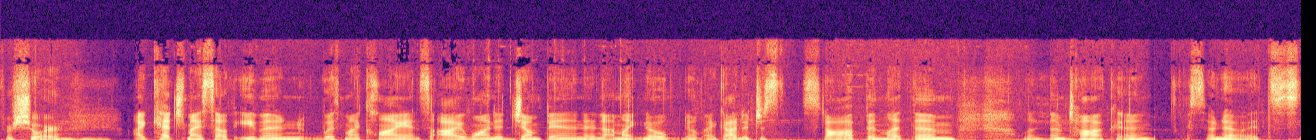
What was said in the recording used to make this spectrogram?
for sure. I catch myself even with my clients. I want to jump in, and I'm like, nope, nope. I got to just stop and let them let them talk. And so no, it's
